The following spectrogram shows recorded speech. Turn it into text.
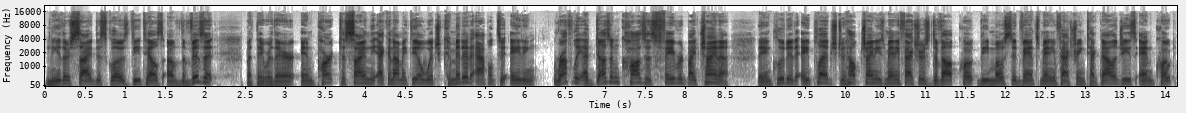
Neither side disclosed details of the visit, but they were there in part to sign the economic deal, which committed Apple to aiding roughly a dozen causes favored by China. They included a pledge to help Chinese manufacturers develop, quote, the most advanced manufacturing technologies and, quote,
